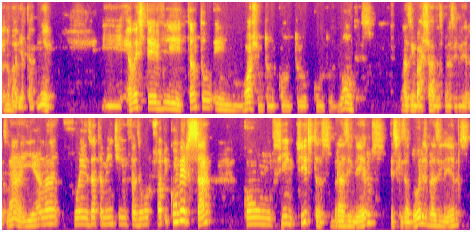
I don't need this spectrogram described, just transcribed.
Ana Maria Carneiro, e ela esteve tanto em Washington quanto, quanto em Londres, nas embaixadas brasileiras lá, e ela foi exatamente fazer um workshop, conversar com cientistas brasileiros, pesquisadores brasileiros,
